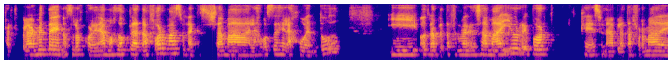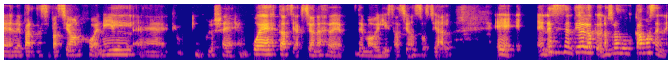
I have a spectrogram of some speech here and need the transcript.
Particularmente nosotros coordinamos dos plataformas, una que se llama Las Voces de la Juventud y otra plataforma que se llama EU Report, que es una plataforma de, participación juvenil eh, que incluye encuestas y acciones de, movilización social. Eh, en ese sentido, lo que nosotros buscamos en,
